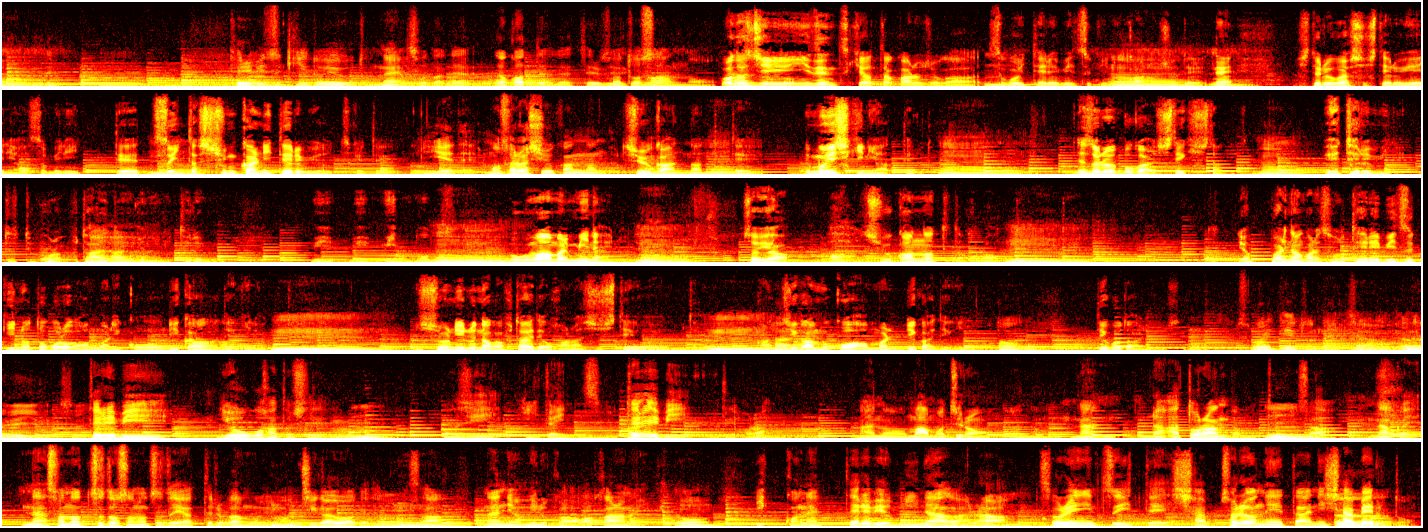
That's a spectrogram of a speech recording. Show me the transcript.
テレビ好きというとね。うんそうだね。なんかあったよねテレビ佐好きの。藤さんの。私以前付き合った彼女がすごいテレビ好きな彼女でね。一人暮らししてる家に遊びに行って着いた瞬間にテレビをつけて。うん。家で。もうそれは習慣なんだろうね。習慣になっててで無意識にやってると。うんでそれを僕は指摘したんですうんうん。えテレビ？だってほら二人でいるのにテレビ見見見んの？うんうん僕もあんまり見ないので。うんそいやあ習慣になってたからうんやっぱりなんかねそのテレビ好きのところがあんまりこう理解ができなくて、うん一緒にいるのが二人でお話ししてようよみたいな感じが向こうはあんまり理解できないうんうん。っていうことはありましたね。それでいうとねテレビ用語派として。うん。うん私言いたいんですよ、はい。テレビってほらあのまあもちろんあのななアトランダムっていうかさ、なんかなその都度その都度やってる番組も違うわけだからさ、何を見るかはわからないけど、一個ねテレビを見ながら、うん。それについてしゃそれをネタにしゃべると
